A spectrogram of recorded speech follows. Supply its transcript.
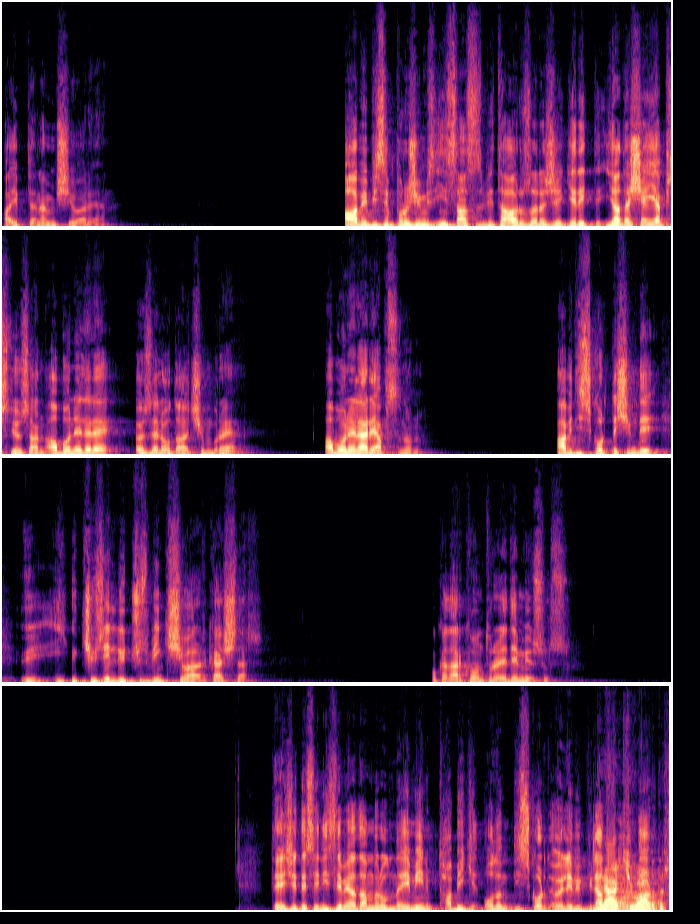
Ayıp denen bir şey var yani. Abi bizim projemiz insansız bir taarruz aracı gerekli ya da şey yap istiyorsan abonelere özel oda açın buraya. Aboneler yapsın onu. Abi Discord'da şimdi 250-300 bin kişi var arkadaşlar. O kadar kontrol edemiyorsunuz. DC'de seni izlemeyen adamlar olduğuna eminim. Tabii ki oğlum Discord öyle bir platform İlla ki değil. vardır.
